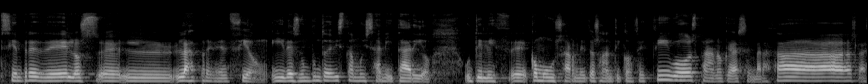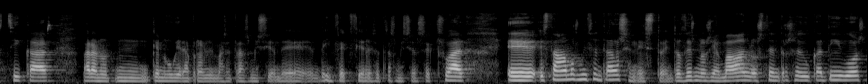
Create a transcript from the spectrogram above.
siempre de los, eh, la prevención y desde un punto de vista muy sanitario, Utilice, cómo usar métodos anticonceptivos para no quedarse embarazadas, las chicas, para mm, que no hubiera problemas de transmisión de, de infecciones de transmisión sexual. Eh, estábamos muy centrados en esto, entonces nos llamaban los centros educativos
